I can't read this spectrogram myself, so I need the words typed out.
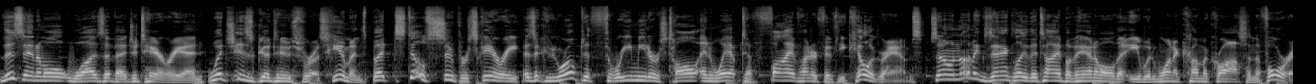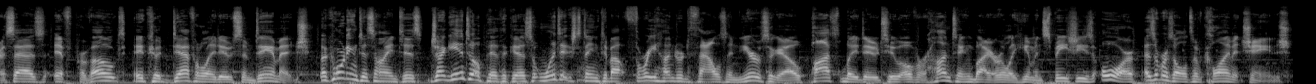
This animal was a vegetarian, which is good news for us humans, but still super scary as it could grow up to 3 meters tall and weigh up to 550 kilograms. So not exactly the type of animal that you would want to come across in the forest, as, if provoked, it could definitely do some damage. According to scientists, Gigantopithecus went extinct about 300,000 years ago, possibly due to overhunting by early human species or as a result of climate change.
